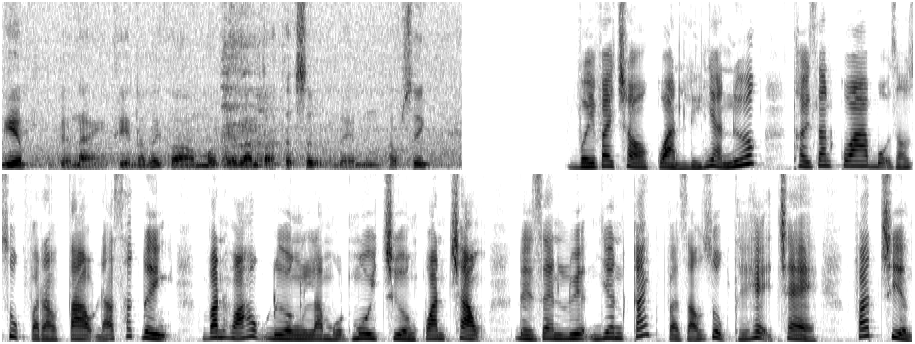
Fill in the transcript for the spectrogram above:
nghiêm việc này thì nó mới có một cái lan tỏa thực sự đến học sinh. Với vai trò quản lý nhà nước, thời gian qua Bộ Giáo dục và Đào tạo đã xác định văn hóa học đường là một môi trường quan trọng để rèn luyện nhân cách và giáo dục thế hệ trẻ, phát triển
